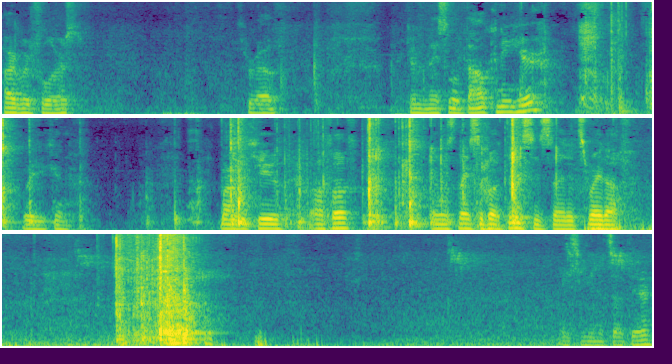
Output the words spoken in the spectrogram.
hardwood floors throughout. Got a nice little balcony here where you can barbecue off of. And what's nice about this is that it's right off. AC units out there.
